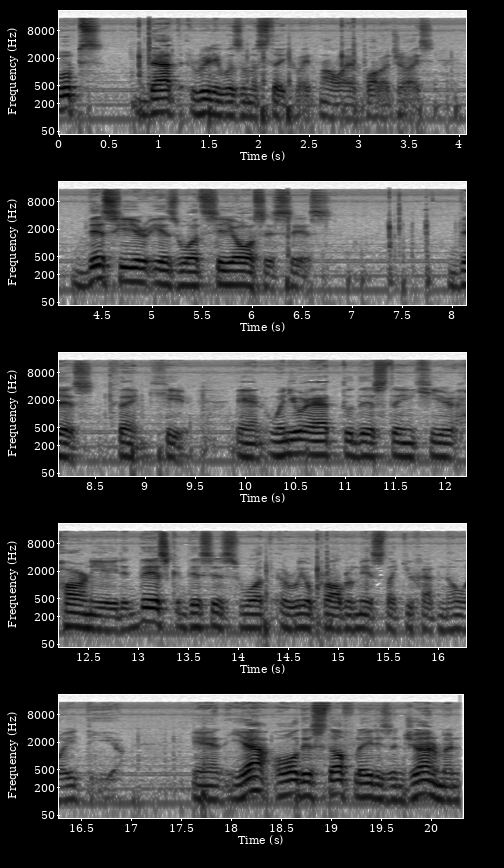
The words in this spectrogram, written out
Oops, that really was a mistake right now. I apologize. This here is what scoliosis is. This thing here. And when you add to this thing here herniated disc, this is what a real problem is, like you have no idea. And yeah, all this stuff, ladies and gentlemen,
